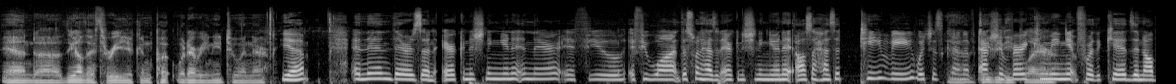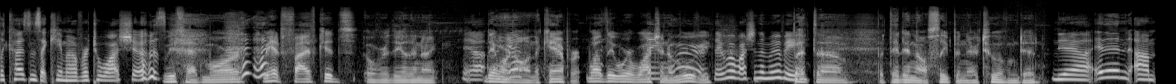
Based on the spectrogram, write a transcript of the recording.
and uh, the other three you can put whatever you need to in there. Yep. And then there's an air conditioning unit in there if you if you want. This one has an air conditioning unit. It also has a TV, which is kind Yeah, of actually very player. convenient for the kids and all the cousins that came over to watch shows. We've had more. we had five kids over the other night. Yeah. They weren't Yeah. all in the camper. Well, they were watching They a movie, They were watching the movie. but um, but they didn't all sleep in there. Two of them did. Yeah, and then, um,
